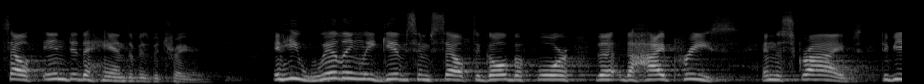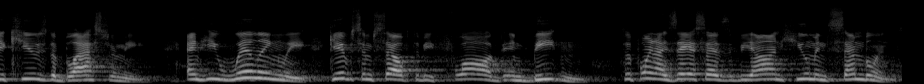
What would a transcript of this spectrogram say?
self into the hands of his betrayer. And he willingly gives himself to go before the, the high priests and the scribes to be accused of blasphemy. And he willingly gives himself to be flogged and beaten to the point Isaiah says beyond human semblance.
